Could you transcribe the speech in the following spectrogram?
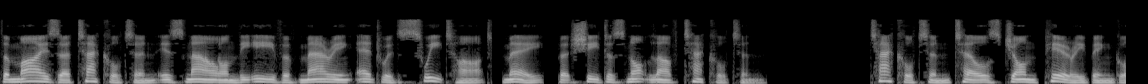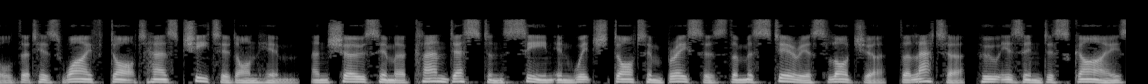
The miser Tackleton is now on the eve of marrying Edward's sweetheart, May, but she does not love Tackleton. Tackleton tells John Peerybingle that his wife Dot has cheated on him, and shows him a clandestine scene in which Dot embraces the mysterious lodger. The latter, who is in disguise,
